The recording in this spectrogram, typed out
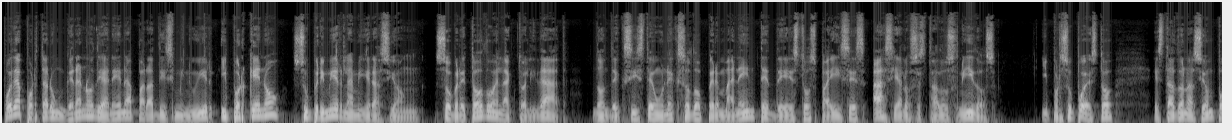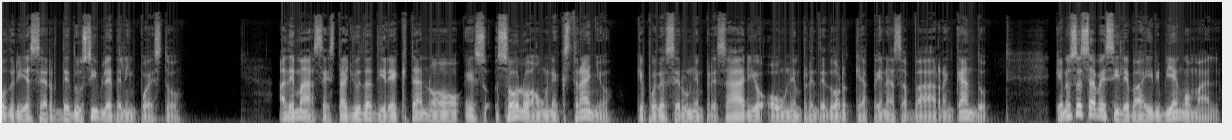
puede aportar un grano de arena para disminuir y, por qué no, suprimir la migración, sobre todo en la actualidad, donde existe un éxodo permanente de estos países hacia los Estados Unidos. Y por supuesto, esta donación podría ser deducible del impuesto. Además, esta ayuda directa no es solo a un extraño, que puede ser un empresario o un emprendedor que apenas va arrancando, que no se sabe si le va a ir bien o mal,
